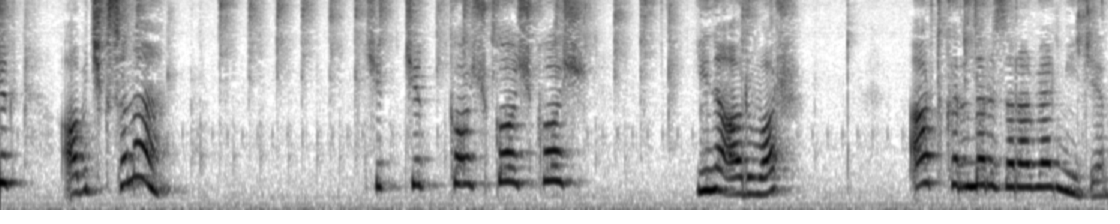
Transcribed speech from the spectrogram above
Çık. Abi çıksana. Çık çık koş koş koş. Yine arı var. Artık arılara zarar vermeyeceğim.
